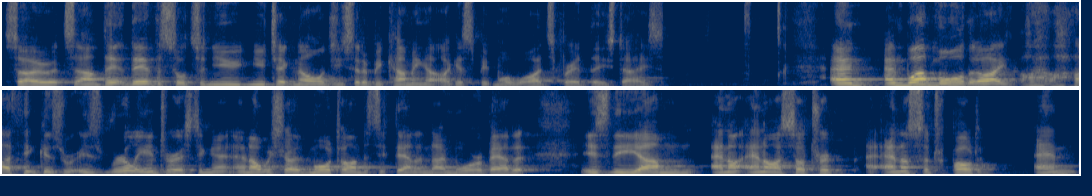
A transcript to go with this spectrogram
So it's, uh, they're, they're the sorts of new, new technologies that are becoming, I guess, a bit more widespread these days. And, and one more that I, I think is, is really interesting, and I wish I had more time to sit down and know more about it, is the um, anisotropic, and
